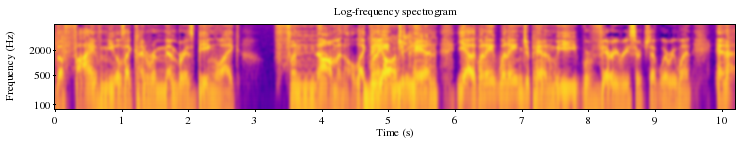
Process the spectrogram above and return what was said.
the five meals I kind of remember as being like phenomenal. Like when I ate in Beyond Japan, yeah, like when I when I ate in Japan, we were very researched at where we went, and I,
